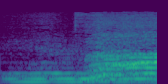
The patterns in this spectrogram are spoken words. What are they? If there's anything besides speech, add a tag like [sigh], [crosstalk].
In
